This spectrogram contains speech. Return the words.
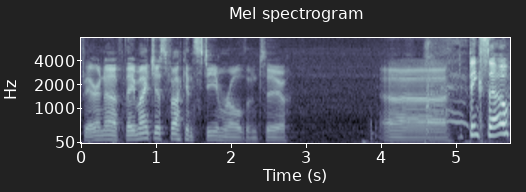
Fair enough. They might just fucking steamroll them too. Uh, Think so?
